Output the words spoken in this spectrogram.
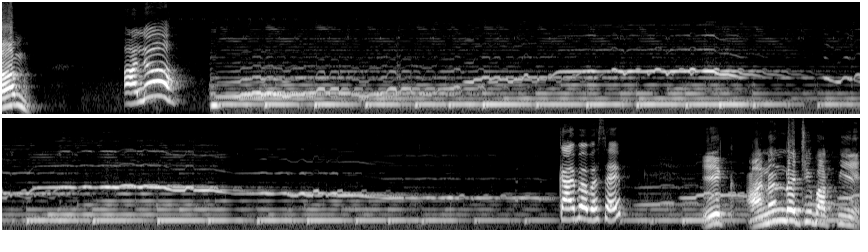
गौतम आलो काय बाबासाहेब एक आनंदाची बातमी आहे.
